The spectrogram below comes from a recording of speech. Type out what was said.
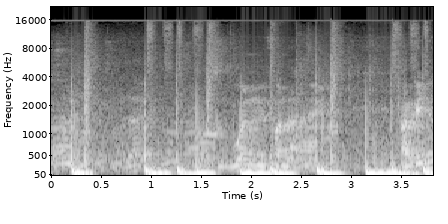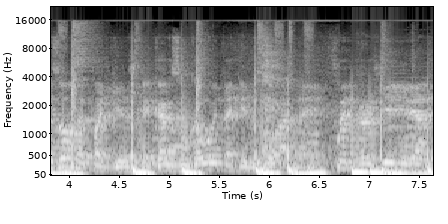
Сочи, Краснодар футбольными фанатами. Организованная поддержка, как звуковой, так и визуальной, приводит к рождению ряда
